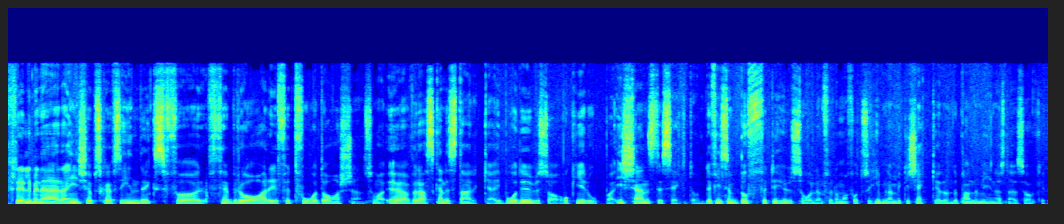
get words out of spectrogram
preliminära inköpschefsindex för februari för två dagar sen. som var överraskande starka i både USA och Europa i tjänstesektorn. Det finns en buffert i hushållen för de har fått så himla mycket checkar under pandemin. och såna saker.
